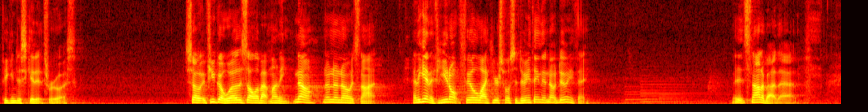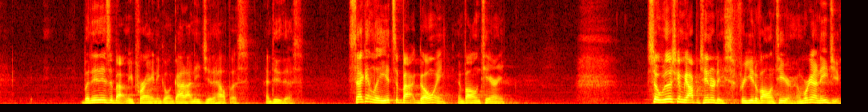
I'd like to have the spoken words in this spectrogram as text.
if He can just get it through us. So if you go, well, this is all about money. No, no, no, no, it's not. And again, if you don't feel like you're supposed to do anything, then don't do anything. It's not about that. But it is about me praying and going, God, I need you to help us and do this. Secondly, it's about going and volunteering. So there's going to be opportunities for you to volunteer, and we're going to need you.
